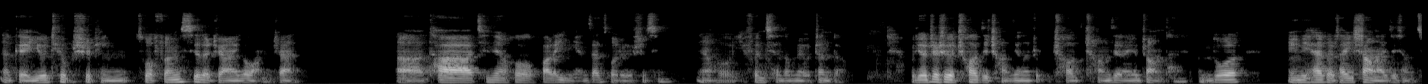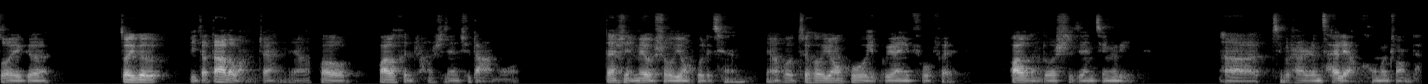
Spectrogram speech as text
呃给 YouTube 视频做分析的这样一个网站。啊，他前前后后花了一年在做这个事情，然后一分钱都没有挣到。我觉得这是个超级常见的、超常见的一个状态。很多 indie hacker 他一上来就想做一个做一个比较大的网站，然后花了很长时间去打磨，但是也没有收用户的钱，然后最后用户也不愿意付费，花了很多时间精力，呃，基本上人财两空的状态。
